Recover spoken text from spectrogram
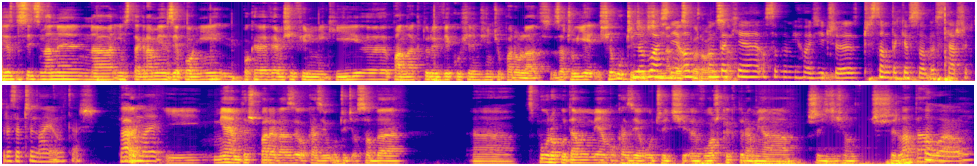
jest dosyć znany na Instagramie z Japonii, pojawiają się filmiki e, pana, który w wieku 70 paru lat zaczął je, się uczyć No właśnie, na o, o takie osoby mi chodzi. Czy, czy są takie osoby starsze, które zaczynają też? Tak, i miałem też parę razy okazję uczyć osobę E, z pół roku temu miałem okazję uczyć Włoszkę, która miała 63 lata. Oh wow.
